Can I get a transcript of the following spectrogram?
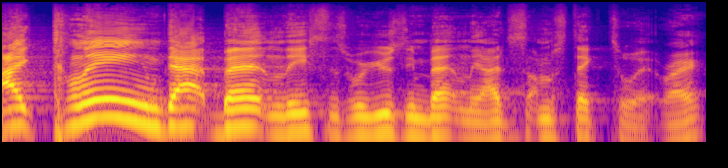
I claim that Bentley, since we're using Bentley, I just, I'm gonna stick to it, right?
